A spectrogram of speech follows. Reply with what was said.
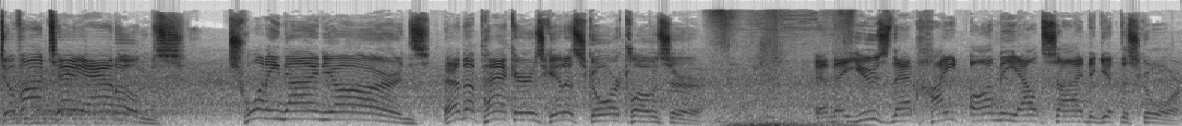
Davante Adams. 29 yards. And the Packers get a score closer. And they use that height on the outside to get the score.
